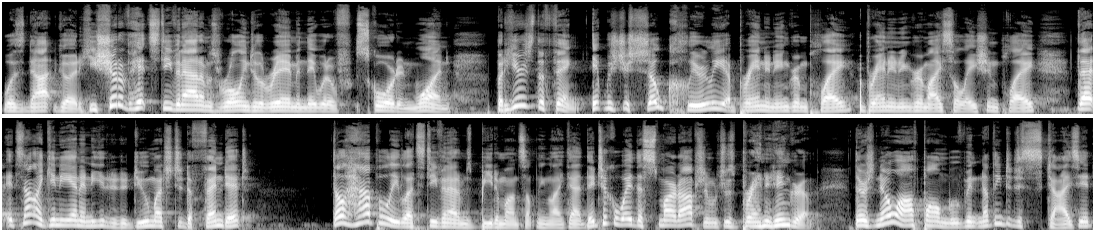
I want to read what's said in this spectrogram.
was not good. He should have hit Steven Adams rolling to the rim, and they would have scored and won. But here's the thing it was just so clearly a Brandon Ingram play, a Brandon Ingram isolation play, that it's not like Indiana needed to do much to defend it. They'll happily let Steven Adams beat him on something like that. They took away the smart option, which was Brandon Ingram. There's no off ball movement, nothing to disguise it.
